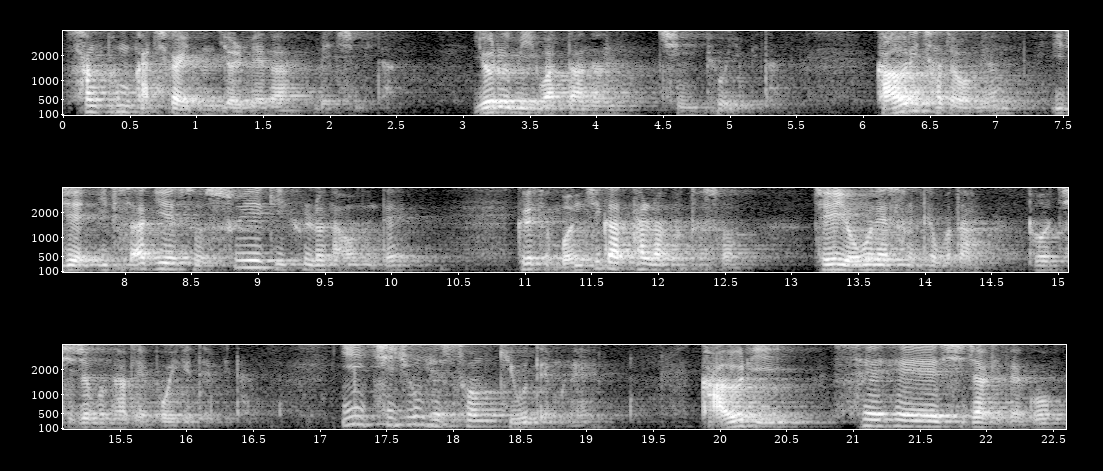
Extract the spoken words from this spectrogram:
상품 가치가 있는 열매가 맺힙니다. 여름이 왔다는 징표입니다. 가을이 찾아오면 이제 잎사귀에서 수액이 흘러나오는데 그래서 먼지가 달라붙어서 제 영혼의 상태보다 더 지저분하게 보이게 됩니다. 이 지중해성 기후 때문에 가을이 새해의 시작이 되고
